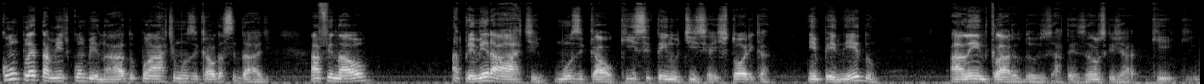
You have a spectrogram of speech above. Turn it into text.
completamente combinado com a arte musical da cidade. Afinal, a primeira arte musical que se tem notícia histórica em Penedo, além, claro, dos artesãos que já que, que,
